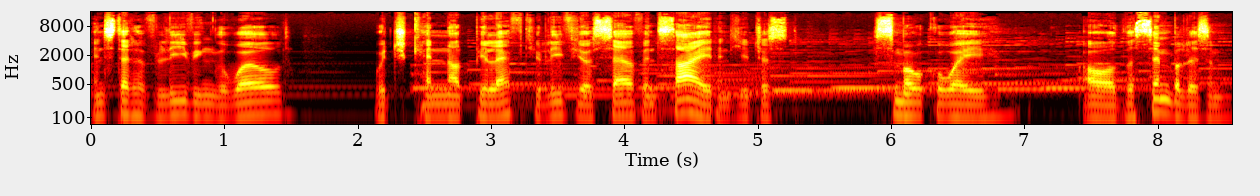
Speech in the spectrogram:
instead of leaving the world, which cannot be left. You leave yourself inside and you just smoke away all the symbolism.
